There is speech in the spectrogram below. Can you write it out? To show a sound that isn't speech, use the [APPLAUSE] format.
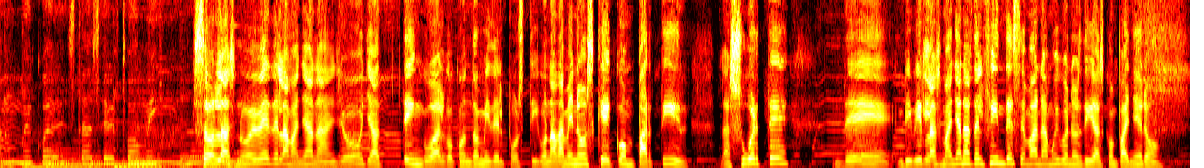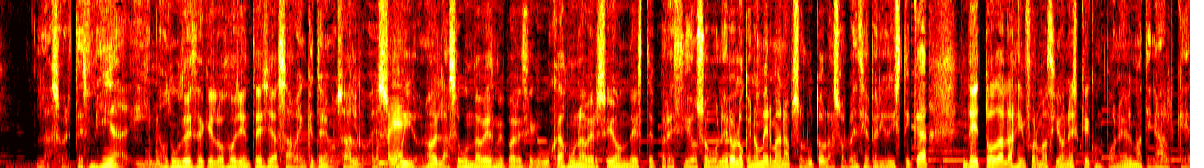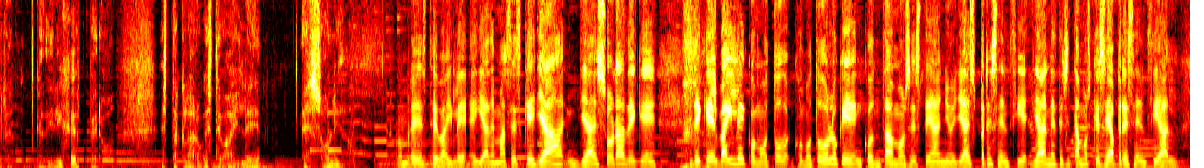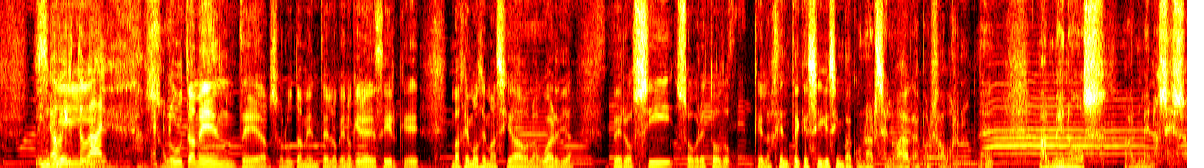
me cuesta ser tu. Son las 9 de la mañana. Yo ya tengo algo con Domi del Postigo, nada menos que compartir la suerte de vivir las mañanas del fin de semana. Muy buenos días, compañero. La suerte es mía y no dudes de que los oyentes ya saben que tenemos algo, es obvio, ¿no? Es la segunda vez me parece que buscas una versión de este precioso bolero, lo que no merma en absoluto la solvencia periodística de todas las informaciones que compone el matinal que, que diriges, pero está claro que este baile es sólido. Hombre, este baile, y además es que ya, ya es hora de que, de que el baile, como todo, como todo lo que contamos este año, ya es presencial, ya necesitamos que sea presencial y [LAUGHS] no virtual. Absolutamente, absolutamente. Lo que no quiere decir que bajemos demasiado la guardia, pero sí, sobre todo, que la gente que sigue sin vacunarse lo haga, por favor. ¿eh? Al menos, al menos eso.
